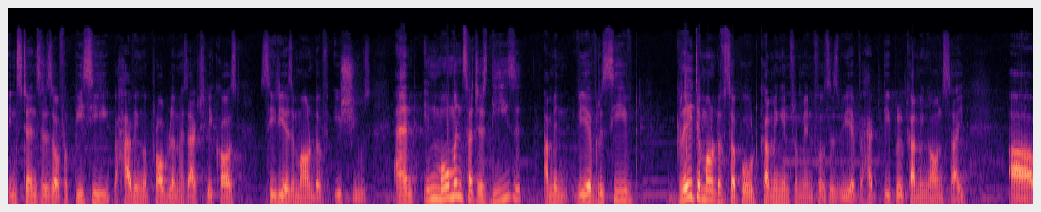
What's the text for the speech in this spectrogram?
instances of a PC having a problem has actually caused serious amount of issues. And in moments such as these, I mean, we have received great amount of support coming in from Infosys. We have had people coming on site uh,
